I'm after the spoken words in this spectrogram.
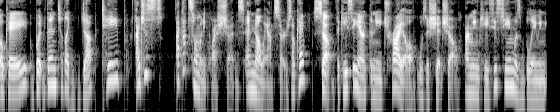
okay, but then to like duct tape, I just I got so many questions and no answers, okay? So, the Casey Anthony trial was a shit show. I mean, Casey's team was blaming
